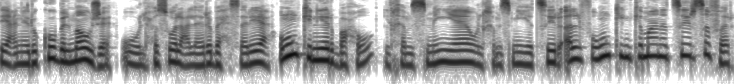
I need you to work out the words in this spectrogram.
يعني ركوب الموجة والحصول على ربح سريع وممكن يربحوا ال 500 وال 500 تصير 1000 وممكن كمان تصير صفر.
